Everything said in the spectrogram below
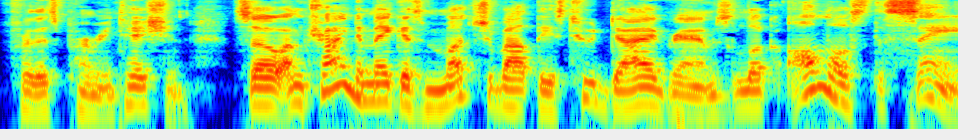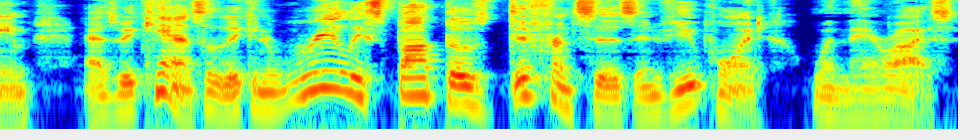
for this permutation. So I'm trying to make as much about these two diagrams look almost the same as we can so that we can really spot those differences in viewpoint when they arise.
